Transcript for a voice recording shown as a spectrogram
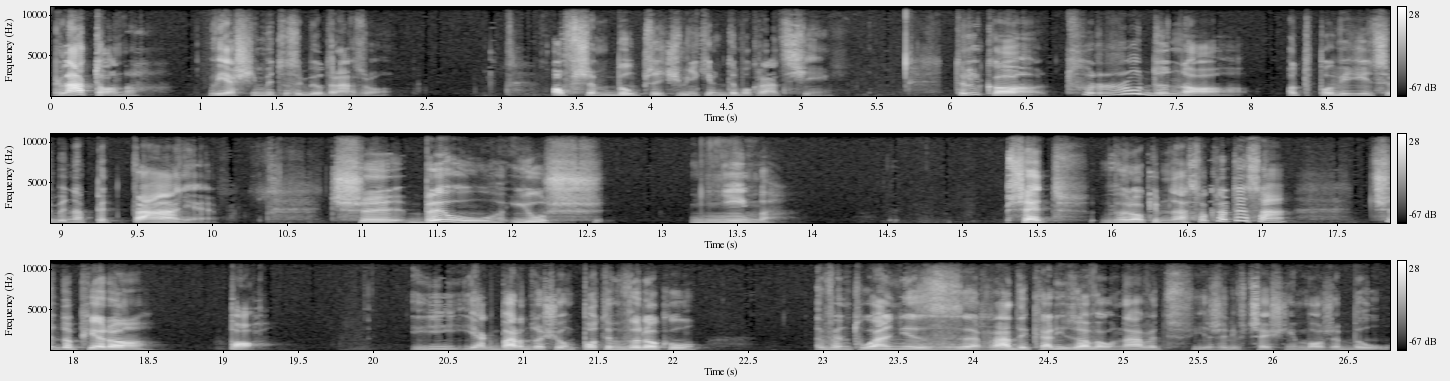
Platon, wyjaśnimy to sobie od razu, owszem, był przeciwnikiem demokracji, tylko trudno odpowiedzieć sobie na pytanie, czy był już nim przed wyrokiem na Sokratesa, czy dopiero po. I jak bardzo się po tym wyroku ewentualnie zradykalizował, nawet jeżeli wcześniej może był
